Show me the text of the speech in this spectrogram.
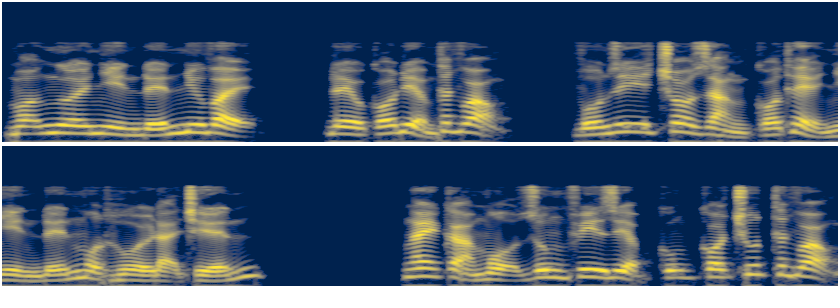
Mọi người nhìn đến như vậy, đều có điểm thất vọng, vốn dĩ cho rằng có thể nhìn đến một hồi đại chiến. Ngay cả mộ dung phi diệp cũng có chút thất vọng,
